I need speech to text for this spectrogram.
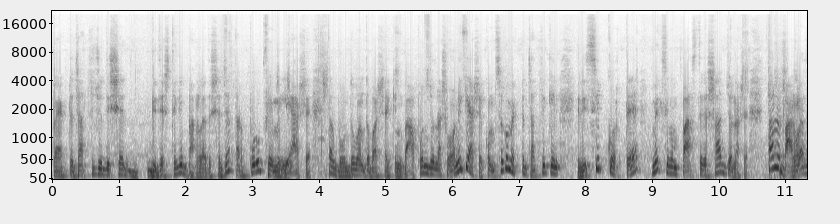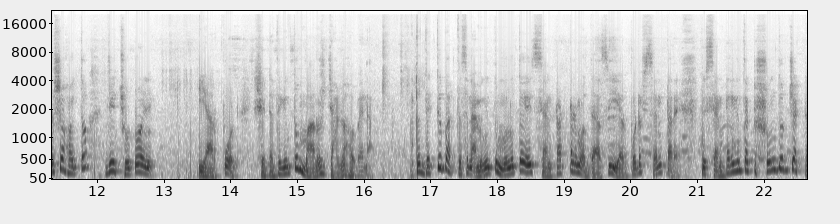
বা একটা যাত্রী যদি সে বিদেশ থেকে বাংলাদেশে যায়, তার পুরো ফ্যামিলি আসে। তার বন্ধু বান্ধব আসে কিংবা আপনজন আসে, অনেকেই আসে। কমসে কম একটা যাত্রীকে রিসিভ করতে ম্যাক্সিমাম পাঁচ থেকে সাতজন আসে। তাহলে বাংলাদেশে হয়তো যে ছোট এয়ারপোর্ট সেটাতে কিন্তু মানুষ জায়গা হবে না। তো দেখতে পারতেছেন, আমি কিন্তু মূলত এই সেন্টারটার মধ্যে আছি এয়ারপোর্টের সেন্টারে তো সেন্টারে কিন্তু একটা সৌন্দর্য একটা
